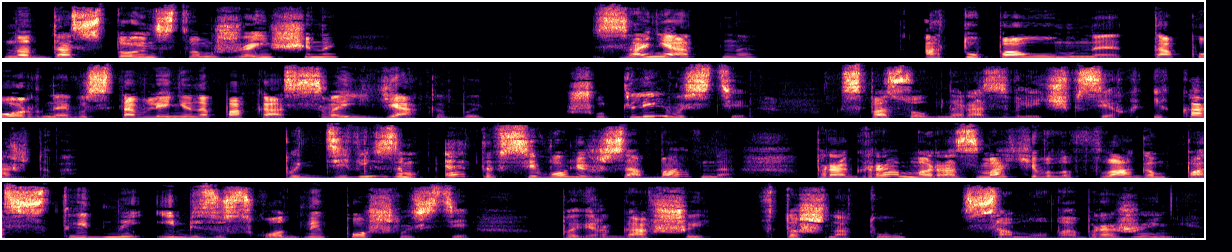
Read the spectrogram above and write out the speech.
над достоинством женщины, занятно, а тупоумное, топорное выставление на показ своей якобы шутливости способно развлечь всех и каждого. Под девизом «это всего лишь забавно» программа размахивала флагом постыдной и безысходной пошлости, повергавшей в тошноту само воображение.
